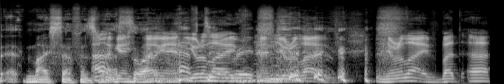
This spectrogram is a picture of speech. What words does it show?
uh, myself as well. Okay, so okay. and you're alive, and you're alive, and you're alive. But uh,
